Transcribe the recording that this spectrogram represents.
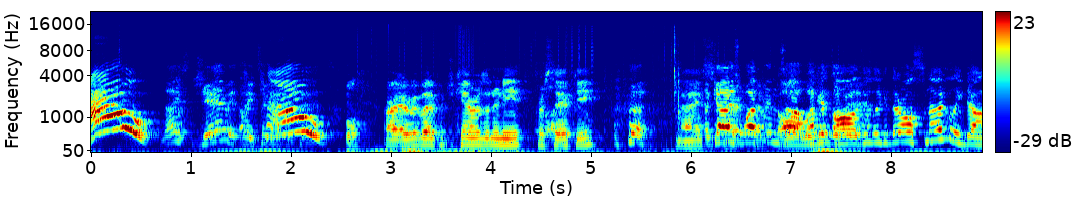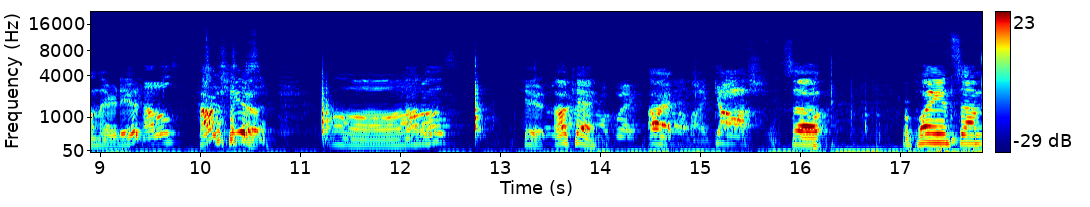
Ow! Nice jammy. Oh, you took Ow! Cool. All right, everybody, put your cameras underneath for safety. Nice. Uh, guys, All weapons, Oh, uh, look weapons at, oh, dude, look at they're all snuggling down there, dude. Cuddles? How cute. Aww. Cuddles? Cute. Okay. All right. Oh my gosh. So, we're playing some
